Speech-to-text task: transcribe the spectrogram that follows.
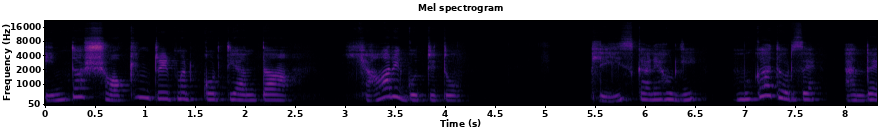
ಇಂಥ ಶಾಕಿಂಗ್ ಟ್ರೀಟ್ಮೆಂಟ್ ಕೊಡ್ತೀಯ ಅಂತ ಯಾರಿಗೆ ಗೊತ್ತಿತ್ತು? ಪ್ಲೀಸ್ ಕಣೆ ಹುಡುಗಿ, ಮುಖ ತೋರಿಸೆ. ಅಂದರೆ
